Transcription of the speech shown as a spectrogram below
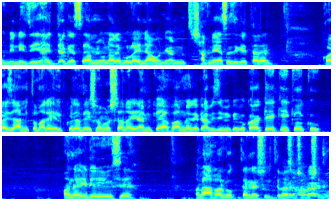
উনি নিজেই হাইদা গেছে, আমি ওনারে বলাই না, উনি আমি সামনে আছে জিগাইতারেন কয় যে, আমি তোমার হেল্প করে দিই, সমস্যা নাই। আমি কে আপা আপনার জিবি কইব। কয়, কে, কি, কই কৌ মানে হেডেই হয়েছে মানে আপার বক্তা নেই শুনতে পারেন, সমস্যা নেই।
